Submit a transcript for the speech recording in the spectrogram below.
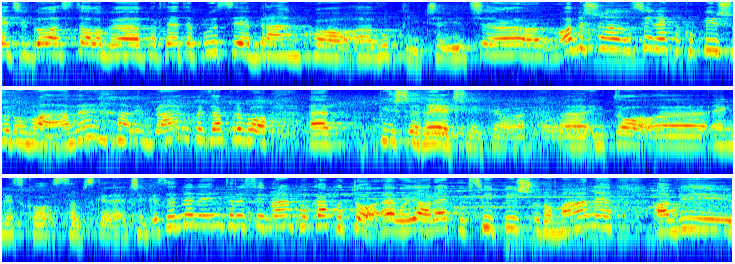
Sljedeći gost ovog e, portreta Plus je Branko e, Vukličević. E, Obično svi nekako pišu romane, ali Branko zapravo piše rečnike e, i to englesko-srpske rečnike. Sad mene interesuje, Branko, kako to? Evo, ja rekao, svi pišu romane, a vi e,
